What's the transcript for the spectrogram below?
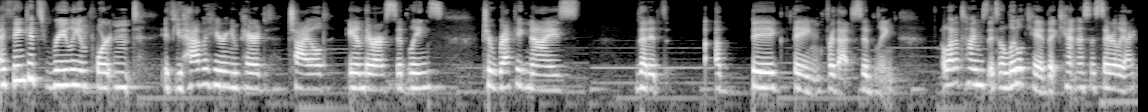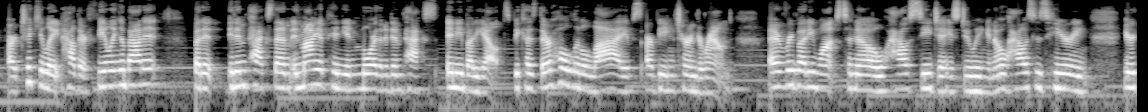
I think it's really important if you have a hearing impaired child and there are siblings to recognize that it's a big thing for that sibling. A lot of times it's a little kid that can't necessarily articulate how they're feeling about it, but it, it impacts them, in my opinion, more than it impacts anybody else because their whole little lives are being turned around. Everybody wants to know how CJ is doing and oh, how's his hearing? You're,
